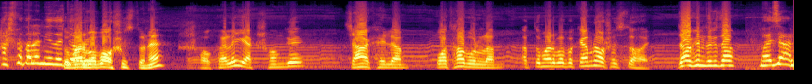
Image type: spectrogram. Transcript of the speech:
হাসপাতালে নিয়ে যাইতে তোমার বাবা অসুস্থ না? সকালেই একসঙ্গে চা খাইলাম কথা বললাম আর তোমার বাবা কেমন অসুস্থ হয়? যাও এখান থেকে যাও। ভাইজান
